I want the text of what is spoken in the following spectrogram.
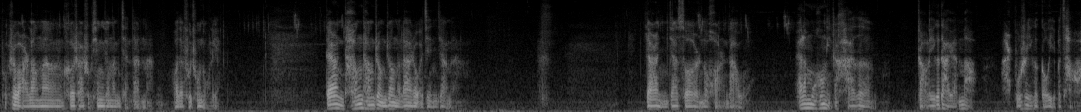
不是玩浪漫、喝茶数星星那么简单的，我得付出努力，得让你堂堂正正的拉着我进你家门，要让你们家所有人都恍然大悟。原来穆红你这孩子找了一个大元宝，而不是一个狗尾巴草啊！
